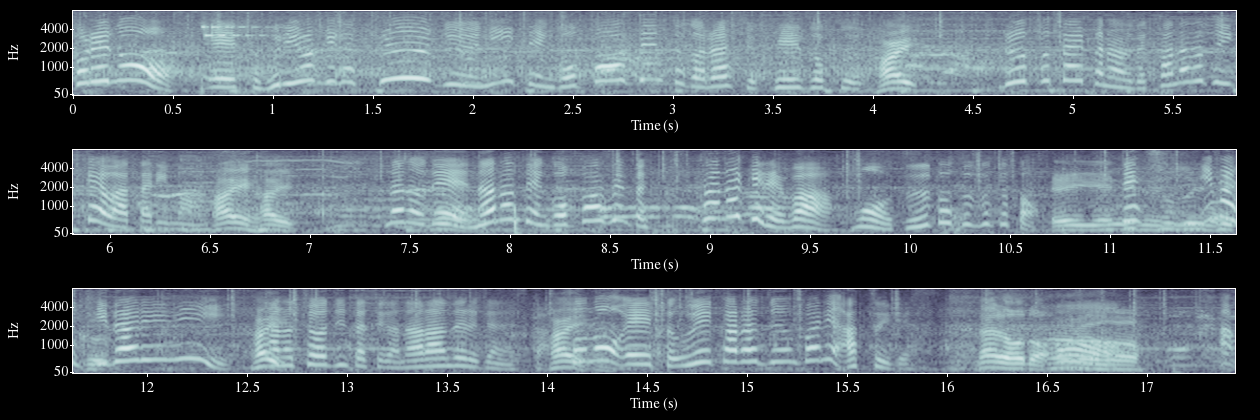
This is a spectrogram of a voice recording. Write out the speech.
これの、えー、と振り分けが92.5%がラッシュ継続。ルはい。ープタイプなので必ず1回は当たります。はいはい。なので7.5%引かなければもうずっと続くと。で永遠に続いていく。今左に、はい。あの超人たちが並んでるじゃないですか、はい。その、えー、と上から順番に熱いです。なるほど。なるほど。あ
